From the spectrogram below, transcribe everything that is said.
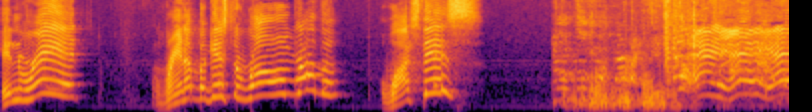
in red ran up against the wrong brother. Watch this. Hey, hey, hey!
